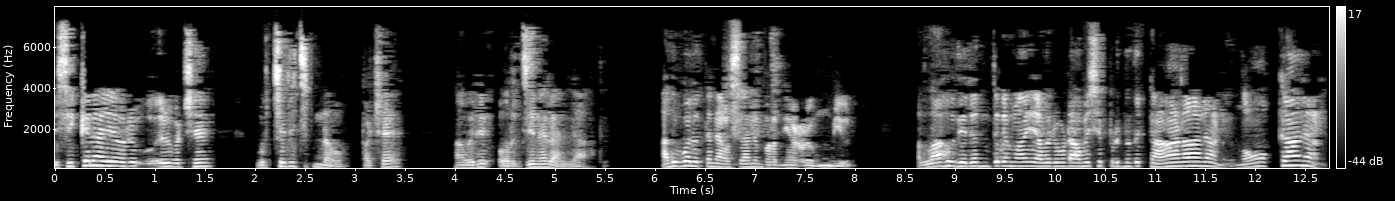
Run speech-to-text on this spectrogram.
ഫിസിക്കലായി അവർ ഒരു പക്ഷെ ഉച്ചരിച്ചിട്ടുണ്ടാവും. പക്ഷെ അവർ ഒറിജിനൽ അല്ല അത്. അതുപോലെ തന്നെ അവസാനം പറഞ്ഞ ഉമ്മിയുൻ അള്ളാഹു നിരന്തരമായി അവരോട് ആവശ്യപ്പെടുന്നത് കാണാനാണ് നോക്കാനാണ്.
